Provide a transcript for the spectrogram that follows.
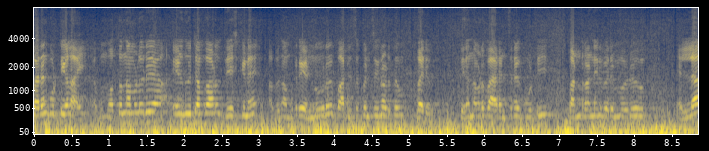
പരം കുട്ടികളായി. അപ്പം മൊത്തം നമ്മളൊരു എഴുന്നൂറ്റമ്പതാണ് ഉദ്ദേശിക്കണേ. അപ്പോൾ നമുക്കൊരു എണ്ണൂറ് പാർട്ടിസിപ്പൻസിനടുത്ത് വരും. പിന്നെ നമ്മുടെ പാരൻസിനെ കൂട്ടി ഫണ്ട് റണ്ണിന് വരുമ്പോൾ ഒരു എല്ലാ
